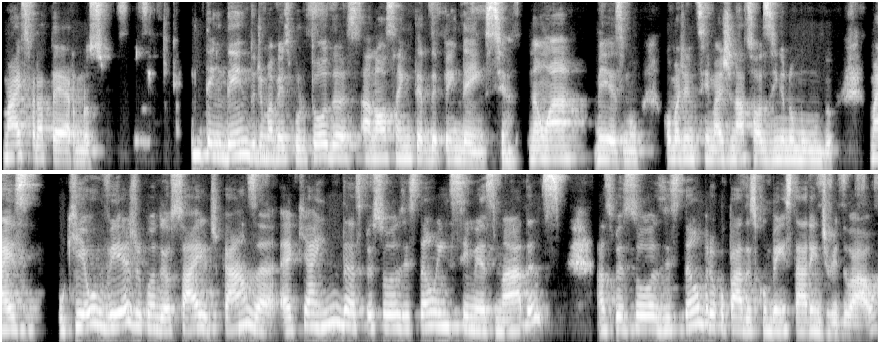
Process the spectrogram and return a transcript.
mais fraternos, entendendo de uma vez por todas a nossa interdependência. Não há mesmo como a gente se imaginar sozinho no mundo, mas o que eu vejo quando eu saio de casa é que ainda as pessoas estão em si mesmadas, as pessoas estão preocupadas com o bem-estar individual,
